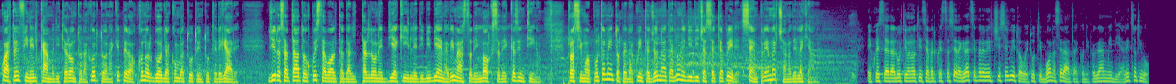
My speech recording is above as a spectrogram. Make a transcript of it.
quarto infine il CAM di Toronto La Cortona che però con orgoglio ha combattuto in tutte le gare. Giro saltato questa volta dal tallone di Achille di Bibiena, rimasto in box del Casentino. Prossimo appuntamento per la quinta giornata lunedì 17 aprile, sempre a Marciano della Chiana. E questa era l'ultima notizia per questa sera. Grazie per averci seguito. A voi tutti buona serata con i programmi di Arezzo TV.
